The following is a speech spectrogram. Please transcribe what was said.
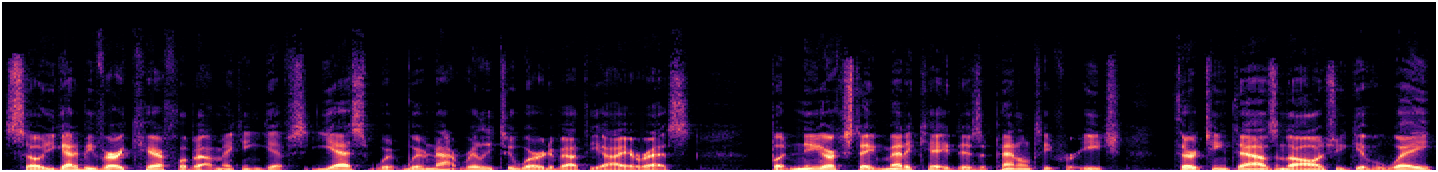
So you got to be very careful about making gifts. Yes, we're, we're not really too worried about the IRS, but New York State Medicaid, there's a penalty for each $13,000 you give away.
